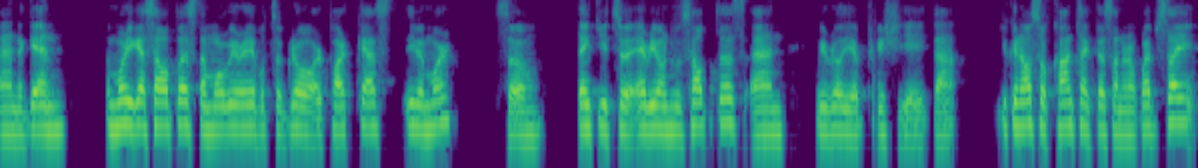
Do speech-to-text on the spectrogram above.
And again, the more you guys help us, the more we're able to grow our podcast even more. So thank you to everyone who's helped us, and we really appreciate that. You can also contact us on our website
